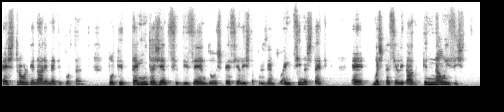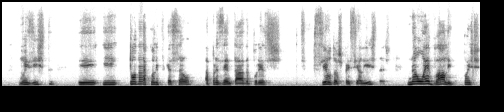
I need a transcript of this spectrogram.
é extraordinariamente importante, porque tem muita gente se dizendo especialista, por exemplo, em medicina estética. É uma especialidade que não existe. Não existe e, e toda a qualificação apresentada por esses pseudo-especialistas não é válida, pois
